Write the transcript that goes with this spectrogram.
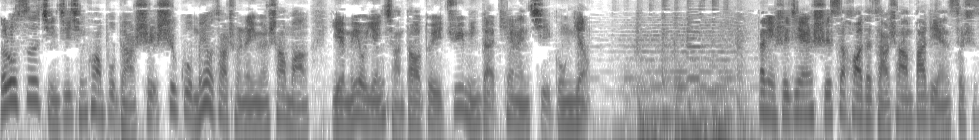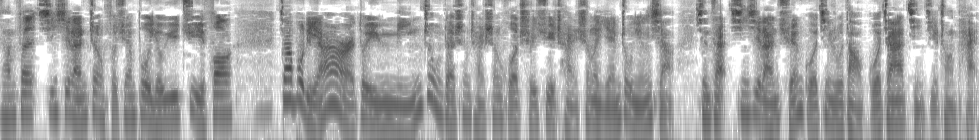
俄罗斯紧急情况部表示，事故没有造成人员伤亡，也没有影响到对居民的天然气供应。当地时间十四号的早上八点四十三分，新西兰政府宣布，由于飓风加布里埃尔对于民众的生产生活持续产生了严重影响，现在新西兰全国进入到国家紧急状态。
